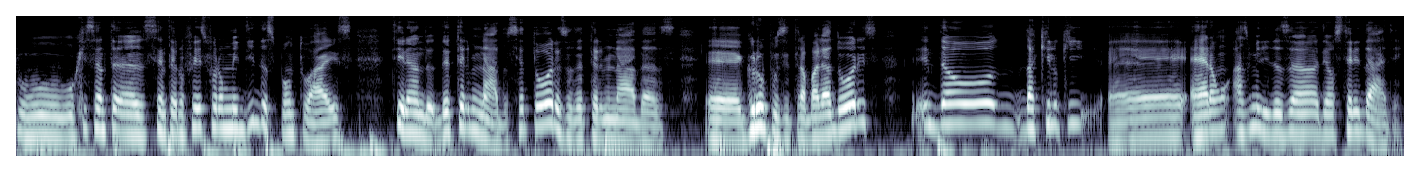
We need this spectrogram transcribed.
o, que Centeno fez foram medidas pontuais, tirando determinados setores ou determinados eh, grupos de trabalhadores do, daquilo que eh, eram as medidas ah, de austeridade.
